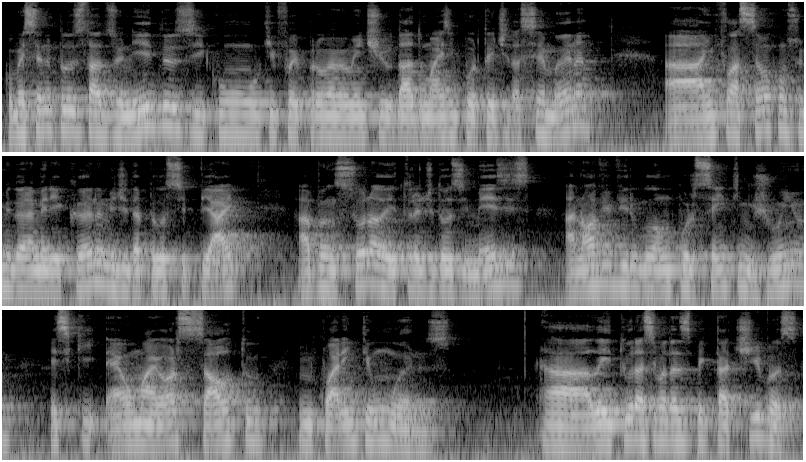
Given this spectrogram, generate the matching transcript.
Começando pelos Estados Unidos e com o que foi provavelmente o dado mais importante da semana, a inflação ao consumidor americano, medida pelo CPI, avançou na leitura de 12 meses a 9,1% em junho, esse que é o maior salto em 41 anos. A leitura acima das expectativas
